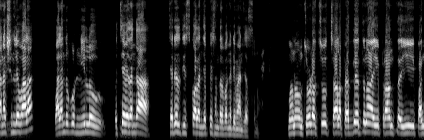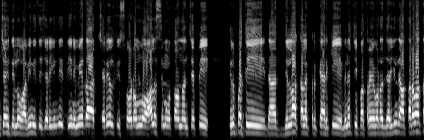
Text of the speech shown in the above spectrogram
కనెక్షన్లు ఇవ్వాలా? వాళ్ళందరూ కూడా నీళ్ళు వచ్చే విధంగా చర్యలు తీసుకోవాలని చెప్పి సందర్భంగా డిమాండ్ చేస్తున్నాం. మనం చూడొచ్చు చాలా పెద్ద ఎత్తున ఈ ప్రాంత ఈ పంచాయతీలో అవినీతి జరిగింది. దీని మీద చర్యలు తీసుకోవడంలో ఆలస్యం అవుతోందని చెప్పి తిరుపతి జిల్లా కలెక్టర్ గారికి వినతి పత్రం ఇవ్వడం జరిగింది. ఆ తర్వాత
